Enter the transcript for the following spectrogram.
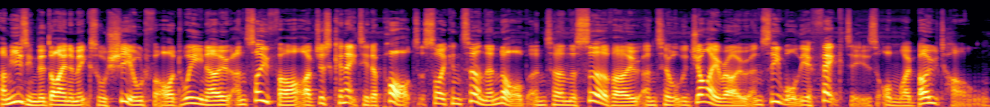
I'm using the Dynamixel Shield for Arduino and so far I've just connected a pot so I can turn the knob and turn the servo and tilt the gyro and see what the effect is on my boat hull.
